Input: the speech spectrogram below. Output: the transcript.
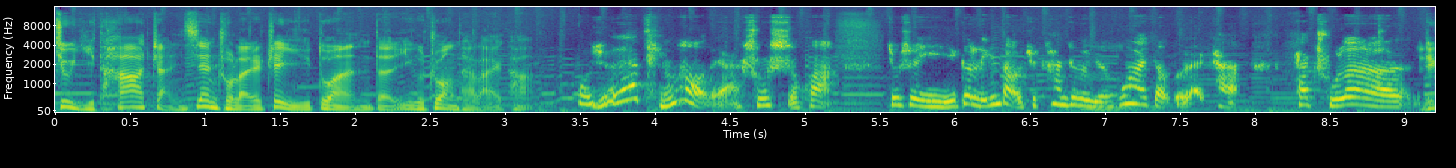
就以他展现出来的这一段的一个状态来看。我觉得他挺好的呀，说实话，就是以一个领导去看这个员工的角度来看，他除了呃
